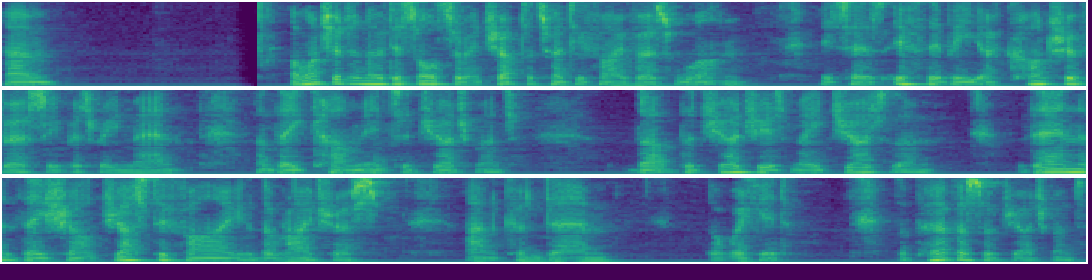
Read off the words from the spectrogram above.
Um, I want you to notice also in chapter 25 verse 1 it says if there be a controversy between men and they come into judgment that the judges may judge them then they shall justify the righteous and condemn the wicked. The purpose of judgment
